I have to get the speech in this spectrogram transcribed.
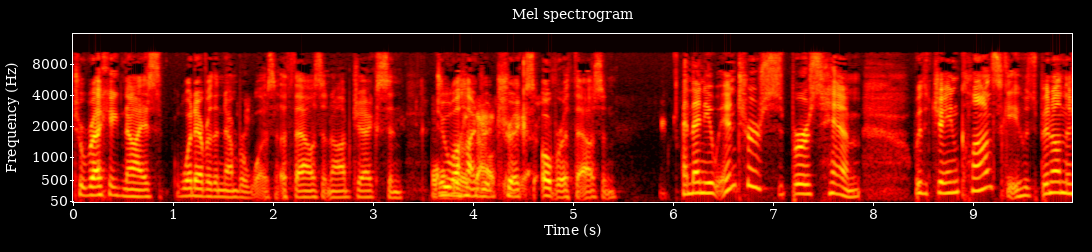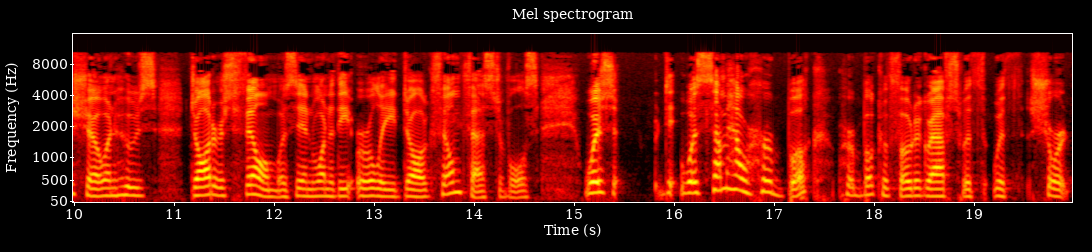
to recognize whatever the number was, a thousand objects and do Over a hundred tricks yes. over a thousand. And then you intersperse him with Jane Klonsky, who's been on the show and whose daughter's film was in one of the early dog film festivals. Was was somehow her book, her book of photographs with with short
